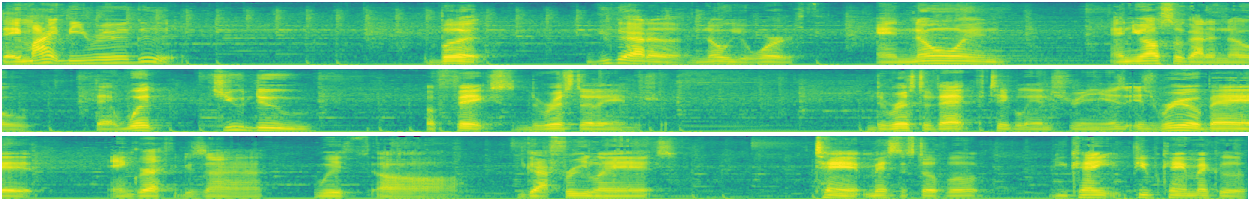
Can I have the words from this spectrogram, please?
They might be real good. But you gotta know your worth. And knowing and you also gotta know that what you do affects the rest of the industry. The rest of that particular industry is, is real bad in graphic design with uh you got freelance, tan messing stuff up. You can't people can't make a,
